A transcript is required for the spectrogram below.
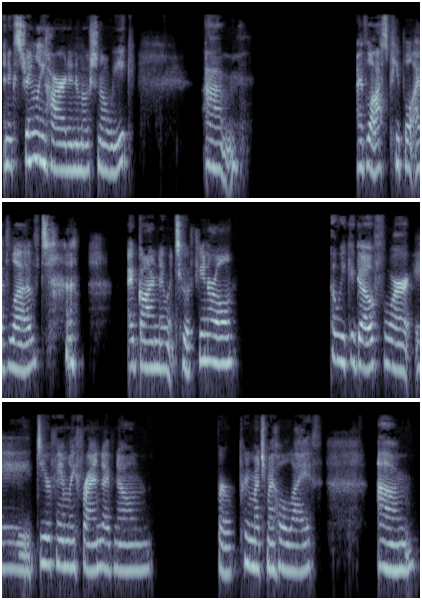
an extremely hard and emotional week. Um, I've lost people I've loved. I've gone, I went to a funeral a week ago for a dear family friend I've known for pretty much my whole life. Um,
